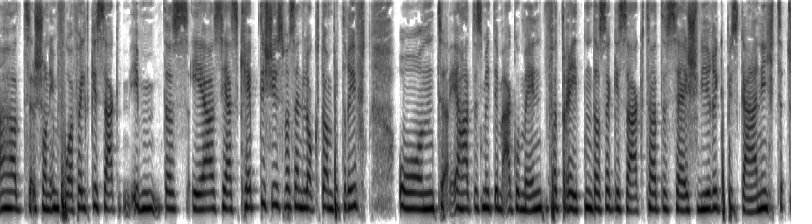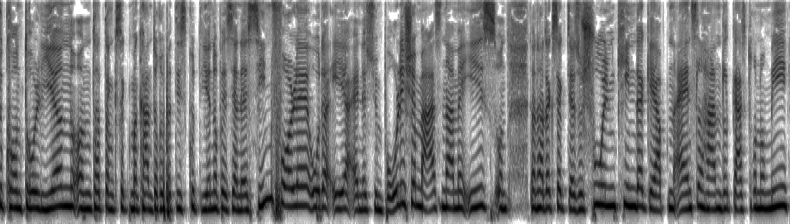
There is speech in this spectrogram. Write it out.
hat schon im Vorfeld gesagt, eben, dass er sehr skeptisch ist, was ein Lockdown betrifft. Und er hat es mit dem Argument vertreten, dass er gesagt hat, es sei schwierig bis gar nicht zu kontrollieren und hat dann gesagt, man kann darüber diskutieren, ob es eine sinnvolle oder eher eine symbolische Maßnahme ist. Und dann hat er gesagt, also Schulen, Kindergärten, Einzelhandel, Gastronomie,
